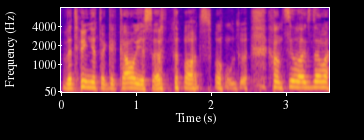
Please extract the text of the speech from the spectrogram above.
bet viņa tā kā kaujas ar to atspulgu. Un cilvēks domā,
